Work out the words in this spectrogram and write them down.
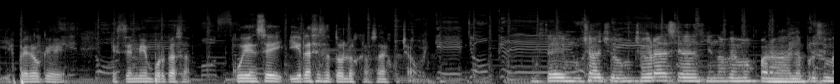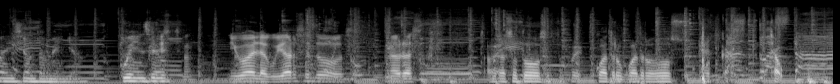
y espero que, que estén bien por casa. Cuídense y gracias a todos los que nos han escuchado. A ustedes, muchachos, muchas gracias y nos vemos para la próxima edición también ya. Cuídense. Listo. Igual, a cuidarse todos. Un abrazo. Abrazo a todos. Esto fue 442 Podcast. Chao.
